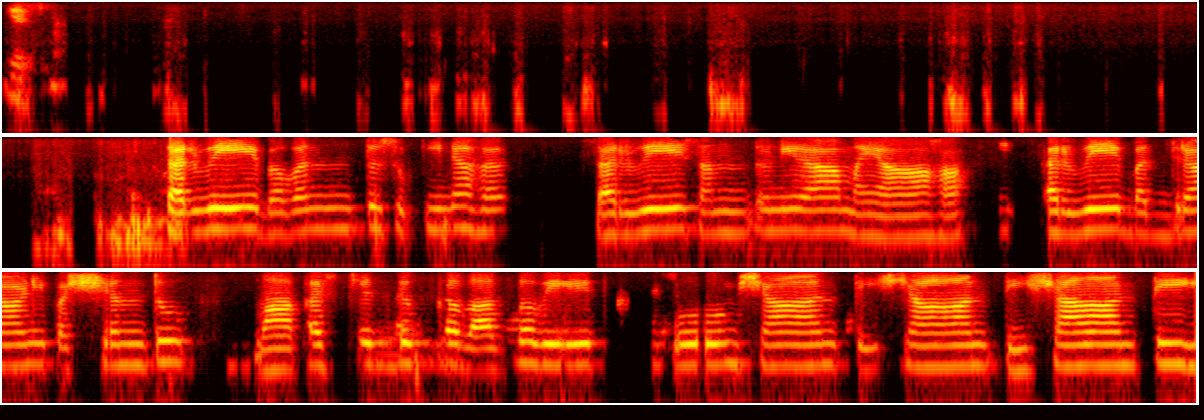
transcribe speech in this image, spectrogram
yes सर्वे भवन्तु सुखिनः सर्वे सन्तु निरामयाः सर्वे भद्राणि पश्यन्तु मा कश्चित् दुःखभाग् भवेत् ॐ शान्ति शान्ति शान्तिः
